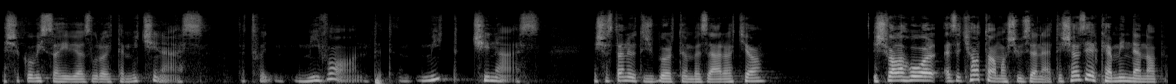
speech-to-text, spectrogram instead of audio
És akkor visszahívja az ura, hogy te mit csinálsz? Tehát, hogy mi van? Tehát, mit csinálsz? És aztán őt is börtönbe záratja. És valahol ez egy hatalmas üzenet, és ezért kell minden nap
